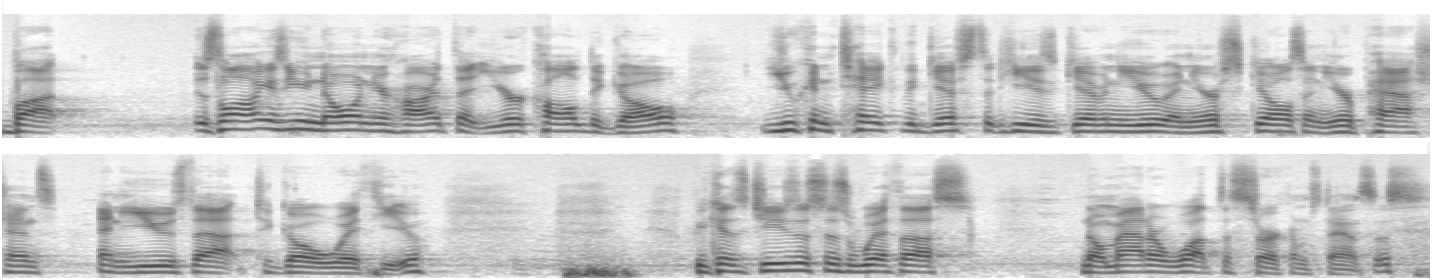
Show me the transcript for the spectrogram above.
But as long as you know in your heart that you're called to go, you can take the gifts that He has given you and your skills and your passions and use that to go with you because Jesus is with us no matter what the circumstances.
